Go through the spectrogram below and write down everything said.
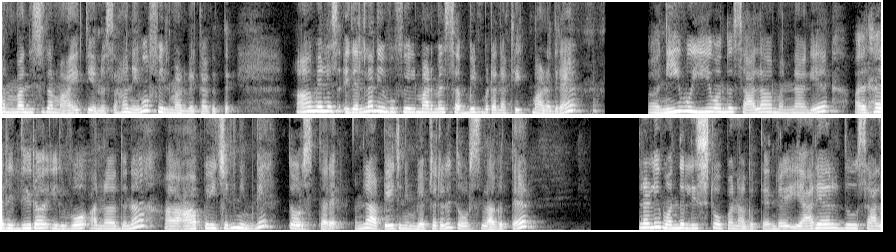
ಸಂಬಂಧಿಸಿದ ಮಾಹಿತಿಯನ್ನು ಸಹ ನೀವು ಫಿಲ್ ಮಾಡಬೇಕಾಗುತ್ತೆ. ಆಮೇಲೆ ಇದೆಲ್ಲ ನೀವು ಫಿಲ್ ಮಾಡಿದ್ಮೇಲೆ ಸಬ್ಮಿಟ್ ಬಟನ್ನ ಕ್ಲಿಕ್ ಮಾಡಿದ್ರೆ ನೀವು ಈ ಒಂದು ಸಾಲ ಮನ್ನಾಗೆ ಅರ್ಹರಿದ್ದೀರೋ ಇಲ್ವೋ ಅನ್ನೋದನ್ನು, ಆ ಪೇಜಲ್ಲಿ ನಿಮಗೆ ತೋರಿಸ್ತಾರೆ. ಅಂದರೆ ಆ ಪೇಜ್ ನಿಮ್ಮ ವೆಬ್ಸೈಟಲ್ಲಿ ತೋರಿಸಲಾಗುತ್ತೆ. ಅದರಲ್ಲಿ ಒಂದು ಲಿಸ್ಟ್ ಓಪನ್ ಆಗುತ್ತೆ. ಅಂದರೆ ಯಾರ್ಯಾರ್ದು ಸಾಲ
